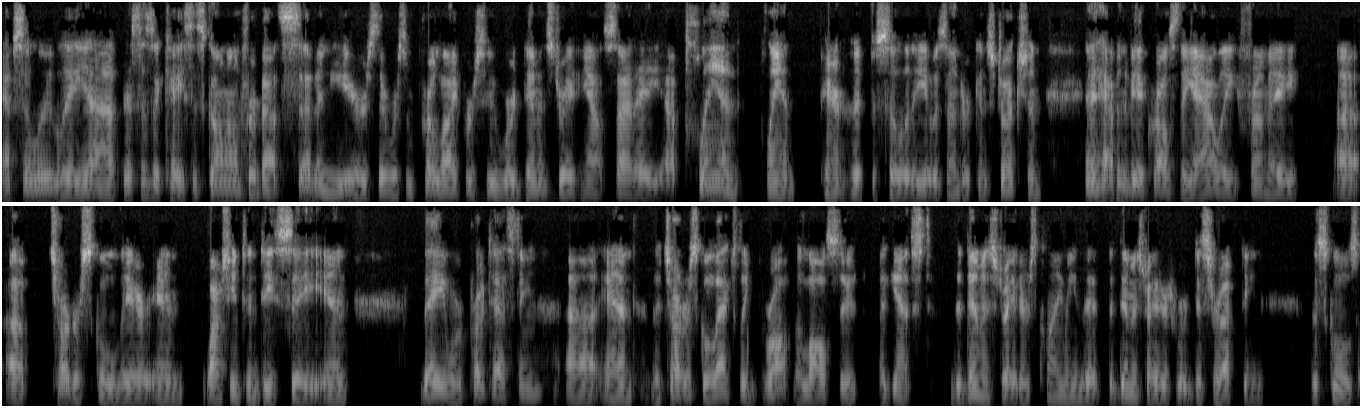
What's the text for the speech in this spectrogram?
Absolutely. Yeah. This is a case that's gone on for about seven years. There were some pro lifers who were demonstrating outside a, uh planned Planned Parenthood facility. It was under construction, and it happened to be across the alley from a, uh, a charter school there in Washington, D.C. And they were protesting, uh, and the charter school actually brought the lawsuit against the demonstrators, claiming that the demonstrators were disrupting the school's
